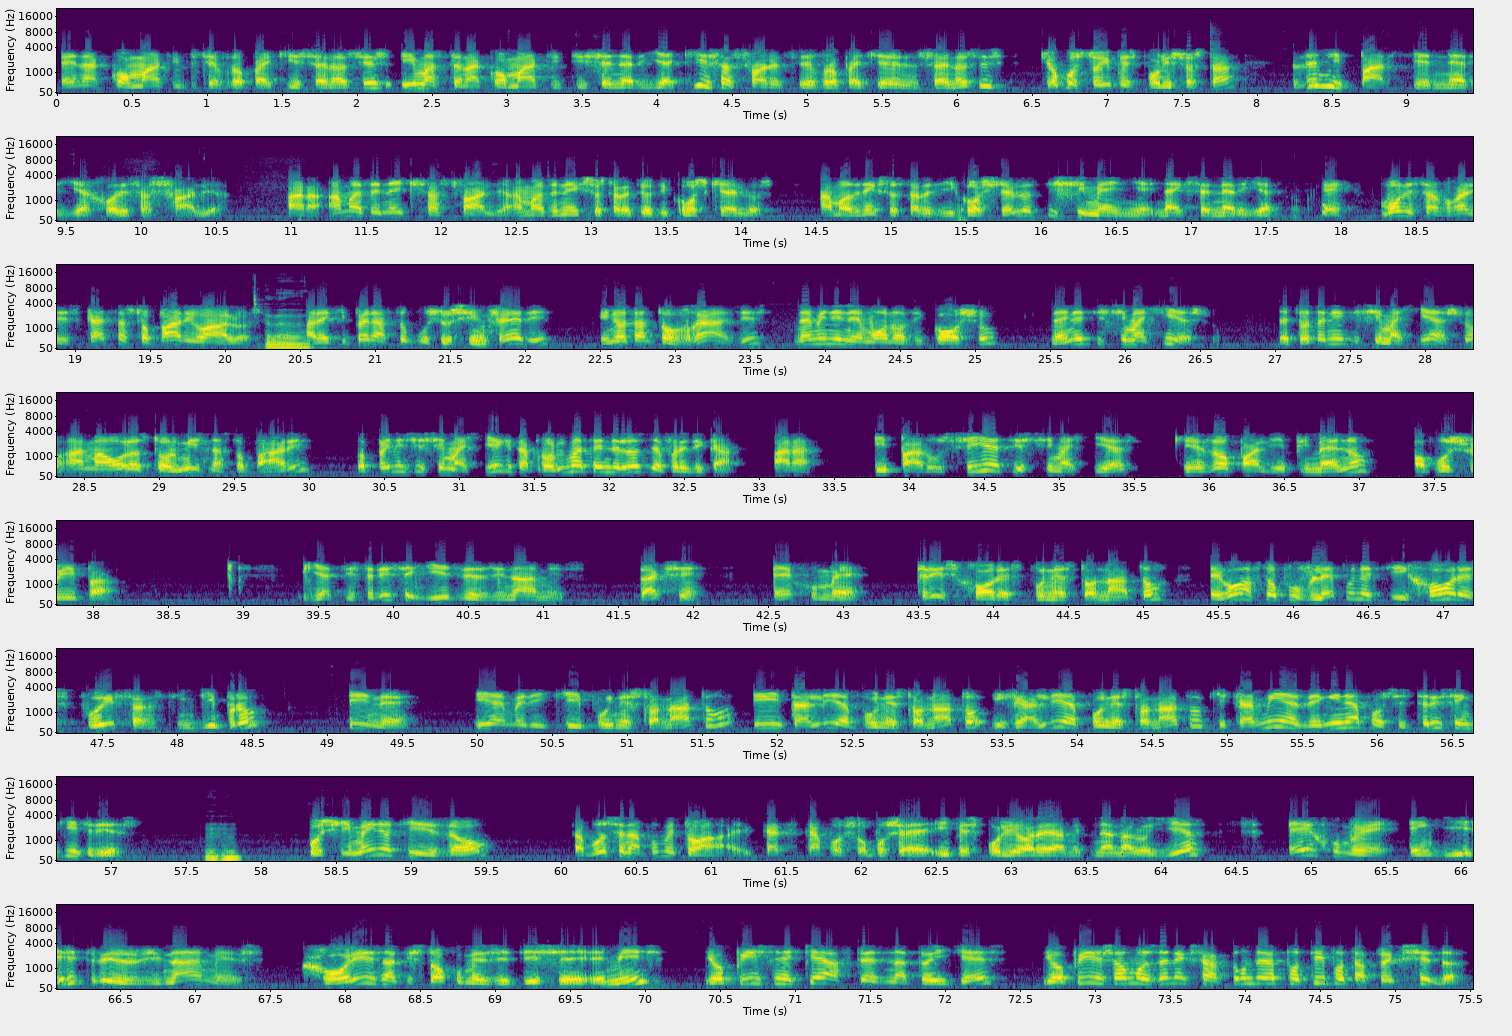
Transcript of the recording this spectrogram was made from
ένα κομμάτι της Ευρωπαϊκής Ένωσης, είμαστε ένα κομμάτι της ενεργειακής ασφάλειας της Ευρωπαϊκής Ένωσης και όπως το είπες πολύ σωστά, δεν υπάρχει ενέργεια χωρίς ασφάλεια. Άρα άμα δεν έχεις ασφάλεια, άμα δεν έχεις το στρατιωτικό σκέλος, άμα δεν έχεις το στρατηγικό σκέλος, τι σημαίνει να έχεις ενέργεια; Ε, μόλις θα βγάλεις κάτι θα στο πάρει ο άλλος. Ε, Άρα εκεί πέρα αυτό που σου συμφέρει είναι όταν το βγάζεις να μην είναι μόνο δικό σου, να είναι της συμμαχίας σου. Γιατί όταν είναι τη συμμαχία σου, άμα όλος τολμήσει να στο πάρει, το παίρνεις στη συμμαχία και τα προβλήματα είναι εντελώς διαφορετικά. Άρα η παρουσία της συμμαχίας, και εδώ πάλι επιμένω, όπω σου είπα, για τις τρεις εγγυήτριες δυνάμεις, εντάξει, έχουμε τρεις χώρες που είναι στο ΝΑΤΟ. Εγώ αυτό που βλέπω είναι ότι οι χώρες που ήρθαν στην Κύπρο είναι η Αμερική που είναι στο ΝΑΤΟ, η Ιταλία που είναι στο ΝΑΤΟ, η Γαλλία που είναι στο ΝΑΤΟ και καμία δεν είναι από τις τρεις εγκύτριες. Που σημαίνει ότι εδώ θα μπορούσε να πούμε το, κάτι κάπως όπως ε, είπες πολύ ωραία με την αναλογία έχουμε εγκύτριες δυνάμεις χωρίς να τις το έχουμε ζητήσει εμείς οι οποίες είναι και αυτές νατοικές οι οποίες όμως δεν εξαρτούνται από τίποτα από το 60.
